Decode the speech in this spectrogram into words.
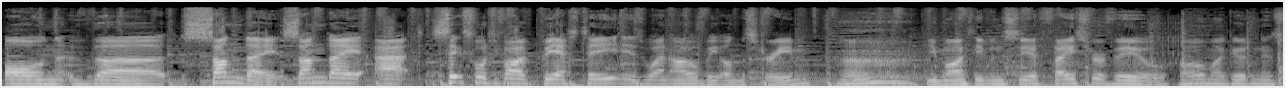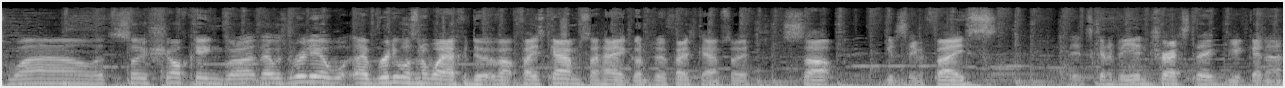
on the Sunday. Sunday at 6:45 BST is when I will be on the stream. you might even see a face reveal. Oh my goodness! Wow, that's so shocking. But uh, there was really a, there really wasn't a way I could do it without face cam. So hey, got to do a face cam. So sup, you get to see my face. It's going to be interesting. You're gonna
